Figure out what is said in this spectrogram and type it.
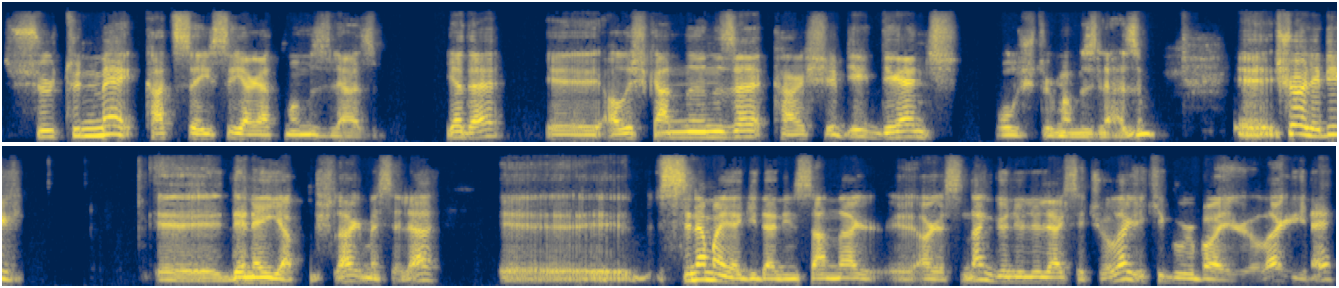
sürtünme katsayısı yaratmamız lazım. Ya da e, alışkanlığınıza karşı bir direnç oluşturmamız lazım. E, şöyle bir e, deney yapmışlar mesela. E, sinemaya giden insanlar e, arasından gönüllüler seçiyorlar. iki gruba ayırıyorlar yine.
